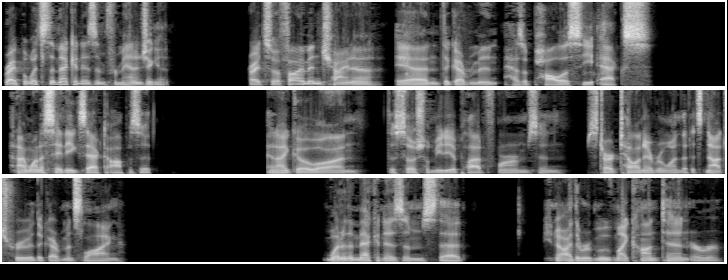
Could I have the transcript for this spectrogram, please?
Right. But what's the mechanism for managing it? Right. So if I'm in China and the government has a policy X, and I want to say the exact opposite, and I go on the social media platforms and start telling everyone that it's not true, the government's lying. What are the mechanisms that you know, either remove my content or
